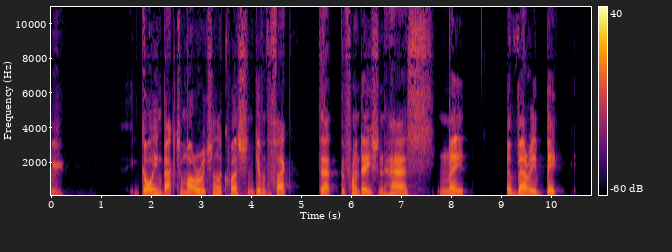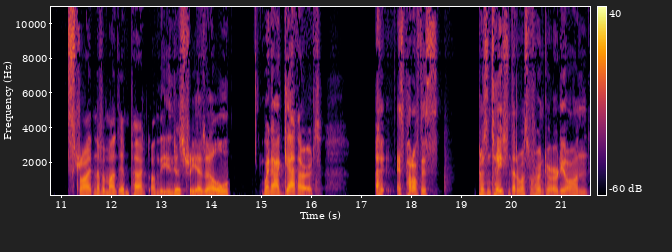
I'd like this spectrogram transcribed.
Going back to my original question, given the fact that the foundation has made a very big stride, never mind impact on the industry as a whole. When I gathered, uh, as part of this presentation that I was referring to earlier on,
